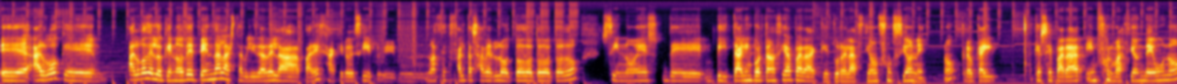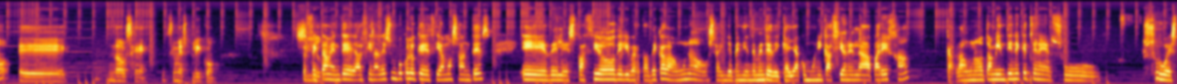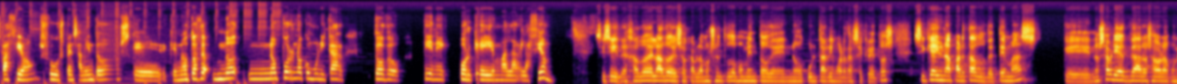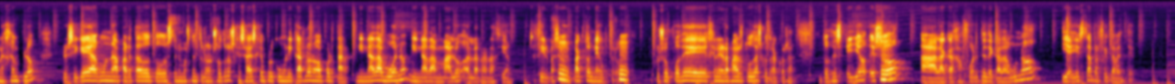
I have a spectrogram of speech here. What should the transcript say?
Eh, algo que algo de lo que no dependa la estabilidad de la pareja, quiero decir, no hace falta saberlo todo, todo, todo si no es de vital importancia para que tu relación funcione. ¿no? Creo que hay que separar información de uno, eh, no sé si me explico. Perfectamente, al final es un poco lo que decíamos antes eh, del espacio de libertad de cada uno, o sea, independientemente de que haya comunicación en la pareja, cada uno también tiene que tener su, su espacio, sus pensamientos, que, no, no, no por no comunicar todo tiene por qué ir mal la relación. Sí, sí, dejado de lado eso que hablamos en todo momento de no ocultar ni guardar secretos, sí que hay un apartado de temas que no sabría daros ahora algún ejemplo, pero sí que hay algún apartado todos tenemos dentro de nosotros que sabes que por comunicarlo no va a aportar ni nada bueno ni nada malo a la relación. Es decir, va a ser un mm. impacto neutro. Mm incluso puede generar más dudas que otra cosa. Entonces, ello, eso mm. a la caja fuerte de cada uno y ahí está perfectamente.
